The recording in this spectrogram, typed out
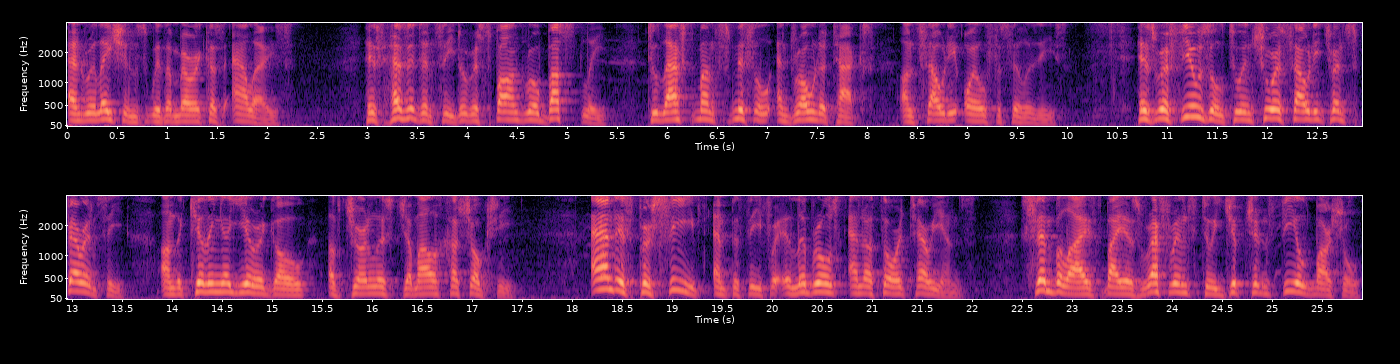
and relations with America's allies. His hesitancy to respond robustly to last month's missile and drone attacks on Saudi oil facilities. His refusal to ensure Saudi transparency on the killing a year ago of journalist Jamal Khashoggi, and his perceived empathy for illiberals and authoritarians, symbolized by his reference to Egyptian Field Marshal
